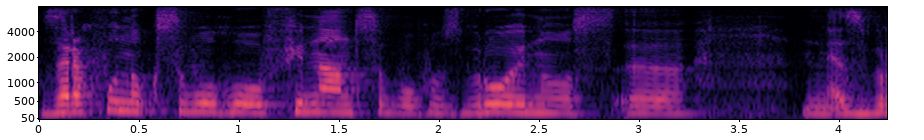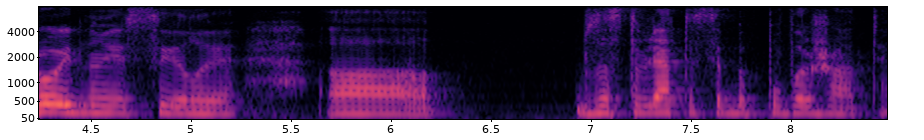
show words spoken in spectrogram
за рахунок свого фінансового збройного, е, збройної сили а, заставляти себе поважати.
